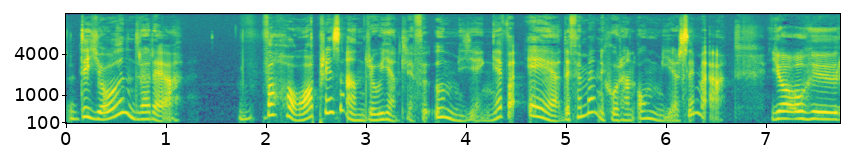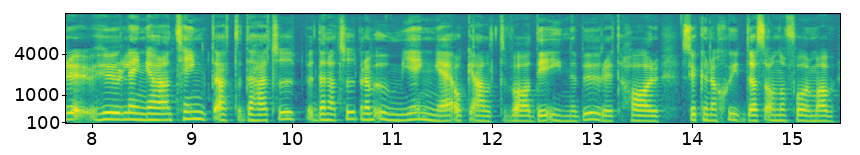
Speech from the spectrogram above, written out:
det jag undrar är, vad har prins Andrew egentligen för umgänge? Vad är det för människor han omger sig med? Ja, och hur, hur länge har han tänkt att det här typ, den här typen av umgänge och allt vad det inneburit har, ska kunna skyddas av någon form av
